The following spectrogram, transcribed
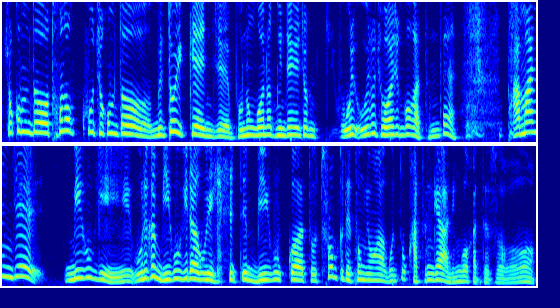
조금 더 터놓고 조금 더 밀도 있게 이제 보는 거는 굉장히 좀 오히- 오히려 좋아진 것 같은데 다만 이제 미국이 우리가 미국이라고 얘기할 때 미국과 또 트럼프 대통령하고는 또 같은 게 아닌 것 같아서.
